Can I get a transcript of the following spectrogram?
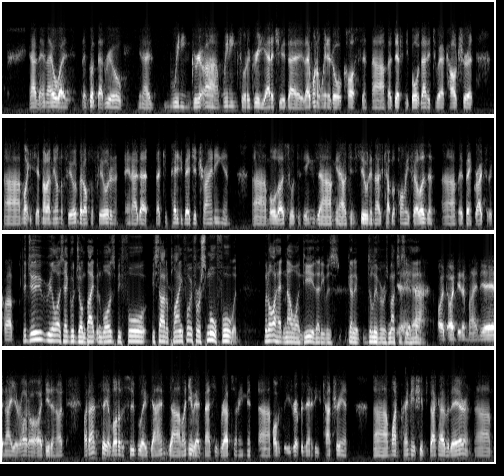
you know, and they always they've got that real you know winning uh, winning sort of gritty attitude. They they want to win at all costs, and um, they've definitely brought that into our culture. At um, like you said, not only on the field but off the field, and you know that that competitive edge of training and um, all those sorts of things. Um, you know, it's instilled in those couple of Pommy fellas, and um, they've been great for the club. Did you realise how good John Bateman was before he started playing for you? For a small forward, when I had no idea that he was going to deliver as much as he had. nah, I, I didn't, mate. Yeah, no, you're right. I, I didn't. I, I don't see a lot of the Super League games. Um, I knew he had massive raps on him, and um, obviously he's represented his country and um, won premierships back over there. And um,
